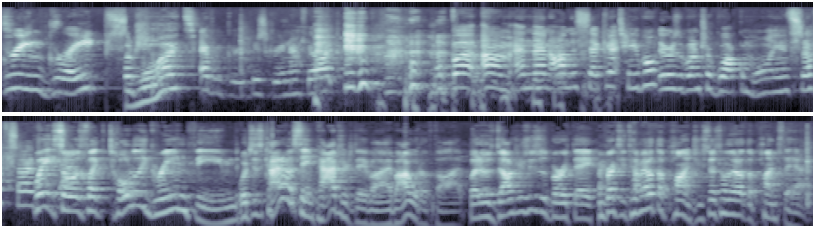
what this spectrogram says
green grapes. What? Every grape is green, I feel like. but um, and then on the second table there was a bunch of guacamole and stuff. So I Wait, so that. it's like totally green themed, which is kind of a St. Patrick's Day vibe, I would have thought. But it was Dr. Seuss's birthday. And Brexy, tell me about the punch. You said something about the punch they had.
